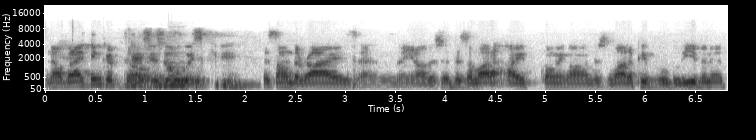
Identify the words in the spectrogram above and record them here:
No, but I think crypto Cash is always king. is on the rise, and you know, there's there's a lot of hype going on. There's a lot of people who believe in it.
